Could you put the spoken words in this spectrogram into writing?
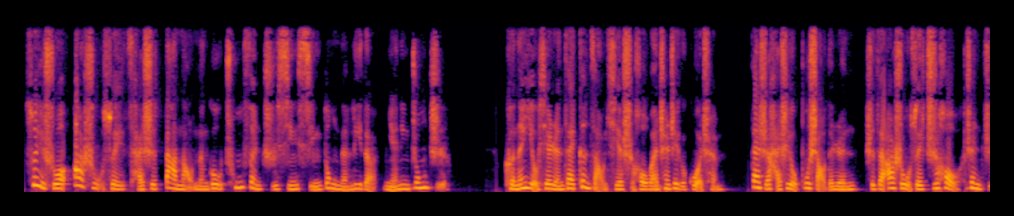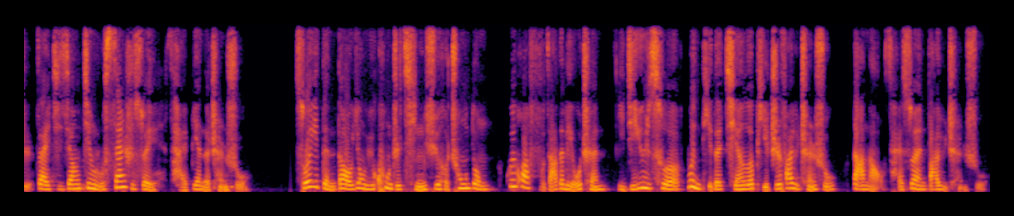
所以说，二十五岁才是大脑能够充分执行行动能力的年龄终止。可能有些人在更早一些时候完成这个过程，但是还是有不少的人是在二十五岁之后，甚至在即将进入三十岁才变得成熟。所以，等到用于控制情绪和冲动、规划复杂的流程以及预测问题的前额皮质发育成熟，大脑才算发育成熟。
